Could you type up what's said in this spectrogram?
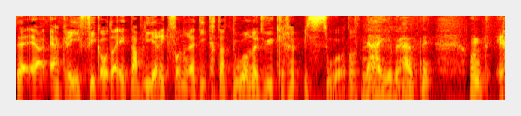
der er Ergreifung oder Etablierung von einer Diktatur nicht wirklich etwas zu, oder? Nein, überhaupt nicht. Und ich,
